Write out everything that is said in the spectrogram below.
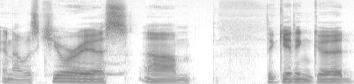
And I was curious um the getting good,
